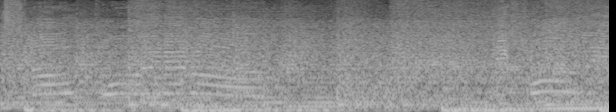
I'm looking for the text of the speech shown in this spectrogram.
There's no point at all. If only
